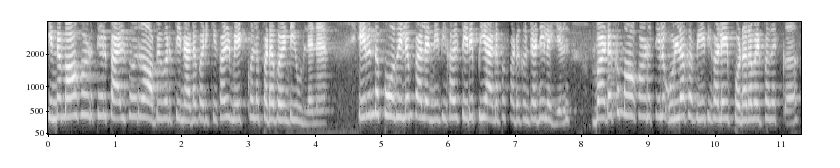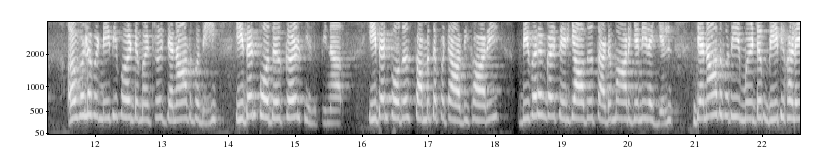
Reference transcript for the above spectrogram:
இந்த மாகாணத்தில் பல்வேறு அபிவிருத்தி நடவடிக்கைகள் மேற்கொள்ளப்பட வேண்டியுள்ளன. இருந்த போதிலும் பல நிதிகள் திருப்பி அனுப்பப்படுகின்ற நிலையில் வடக்கு மாகாணத்தில் உள்ளக வீதிகளை புனரமைப்பதற்கு எவ்வளவு நிதி வேண்டும் என்று ஜனாதிபதி இதன்போது கேள்வி எழுப்பினார். இதன்போது சம்பந்தப்பட்ட அதிகாரி விவரங்கள் தெரியாது தடுமாறிய நிலையில் ஜனாதிபதி மீண்டும் வீதிகளை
